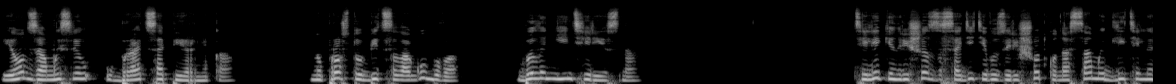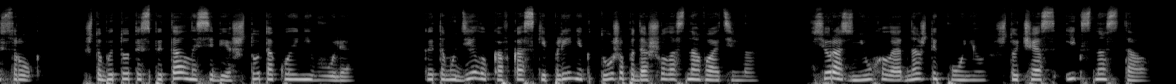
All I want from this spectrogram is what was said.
и он замыслил убрать соперника. Но просто убить Сологубова было неинтересно. Телегин решил засадить его за решетку на самый длительный срок, чтобы тот испытал на себе, что такое неволя. К этому делу кавказский пленник тоже подошел основательно. Все разнюхал и однажды понял, что час икс настал.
